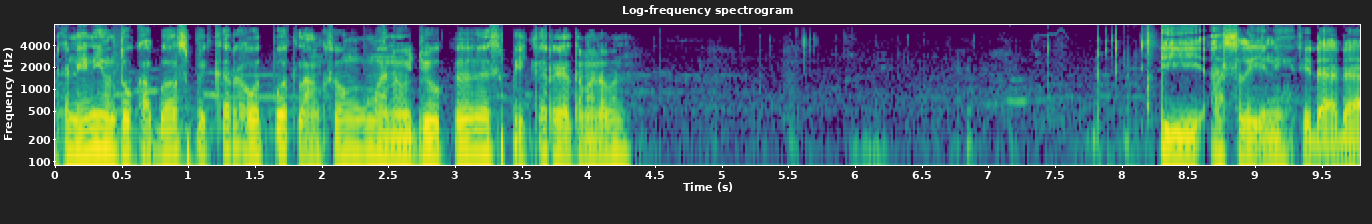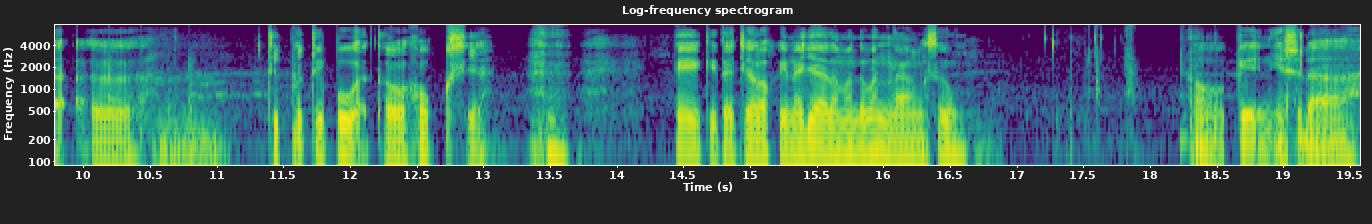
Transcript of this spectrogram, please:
Dan ini untuk kabel speaker output langsung menuju ke speaker ya teman-teman di asli ini tidak ada uh, tipu-tipu atau hoax ya. Oke kita colokin aja teman-teman langsung. Oke ini sudah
